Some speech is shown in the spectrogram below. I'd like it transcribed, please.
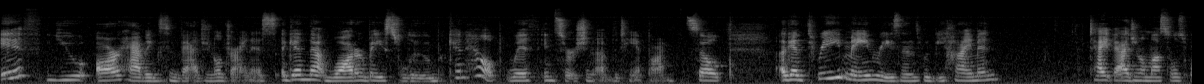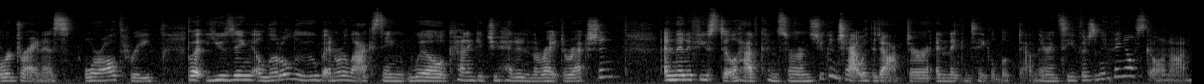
if you are having some vaginal dryness, again, that water-based lube can help with insertion of the tampon. So again, three main reasons would be hymen, tight vaginal muscles, or dryness, or all three. But using a little lube and relaxing will kind of get you headed in the right direction and then if you still have concerns, you can chat with the doctor and they can take a look down there and see if there's anything else going on.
